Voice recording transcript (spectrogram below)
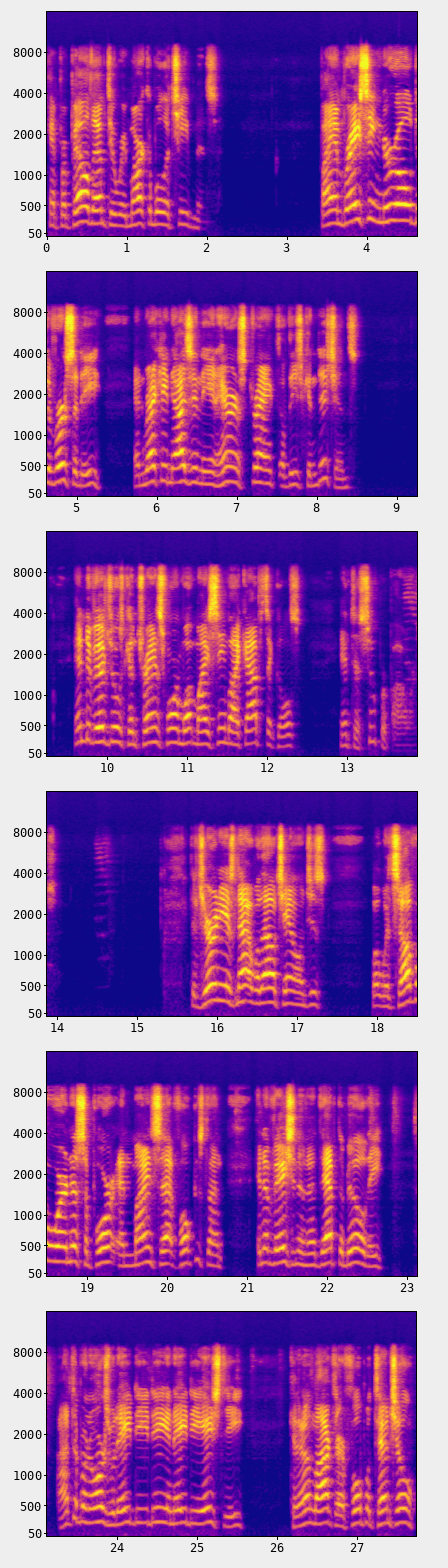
can propel them to remarkable achievements. By embracing neurodiversity and recognizing the inherent strength of these conditions, individuals can transform what might seem like obstacles into superpowers. The journey is not without challenges, but with self awareness, support, and mindset focused on innovation and adaptability, entrepreneurs with ADD and ADHD can unlock their full potential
